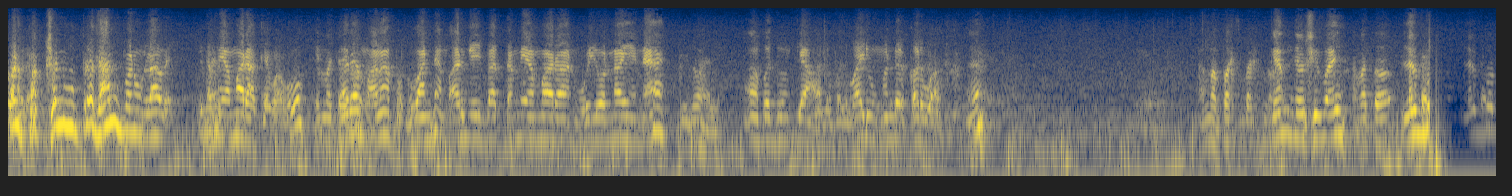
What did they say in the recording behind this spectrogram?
પણ પક્ષનું પ્રધાન પણ લાવે. તમે અમારા કેવા હો અરે મારા ભગવાન ને માર્ગે તમે અમારા ઓલો નહીં ને. આ બધું ક્યાં હાલો? બધું વાયુ મંડળ કરવા. આમાં પક્ષ કેમ જોશીભાઈ? આમાં તો લગભગ લગભગ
